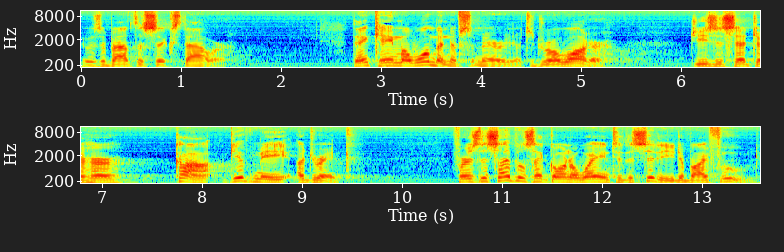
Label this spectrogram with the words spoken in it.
It was about the sixth hour. Then came a woman of Samaria to draw water. Jesus said to her, Come, give me a drink. For his disciples had gone away into the city to buy food.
